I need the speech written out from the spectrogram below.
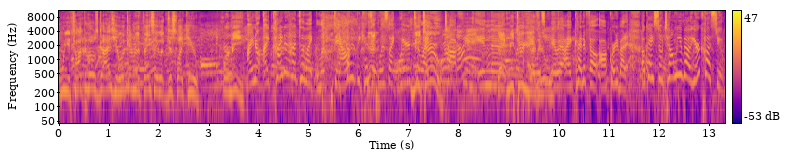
when you talk to those guys, you look at them in the face, they look just like you or me? I know. I kind of had to like look down because Yeah. it was like weird Me to like too. talk in the. Yeah, me too, you It guys was. It, I kind of felt awkward about it. Okay, so tell me about your costume.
